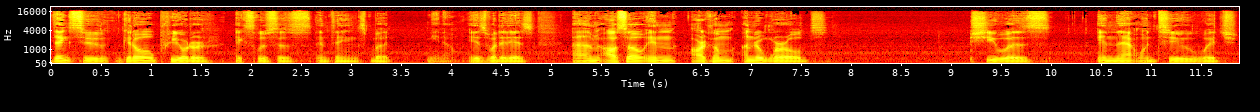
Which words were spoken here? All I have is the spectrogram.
thanks to good old pre-order exclusives and things. But you know, is what it is. Um, also in Arkham Underworld, she was in that one too, which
